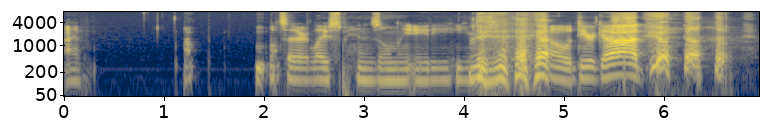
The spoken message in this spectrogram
I. Um, what's that? Our lifespan is only eighty years. oh dear God,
